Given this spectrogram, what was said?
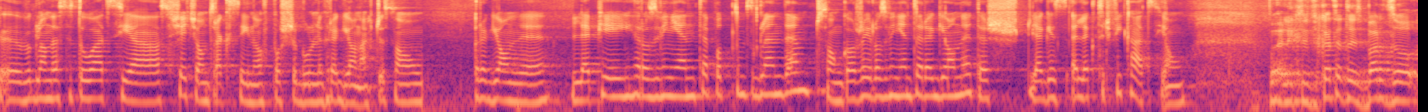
e, wygląda sytuacja z siecią trakcyjną w poszczególnych regionach? Czy są regiony lepiej rozwinięte pod tym względem? Czy są gorzej rozwinięte regiony? Też jak jest z elektryfikacją? Elektryfikacja to jest bardzo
